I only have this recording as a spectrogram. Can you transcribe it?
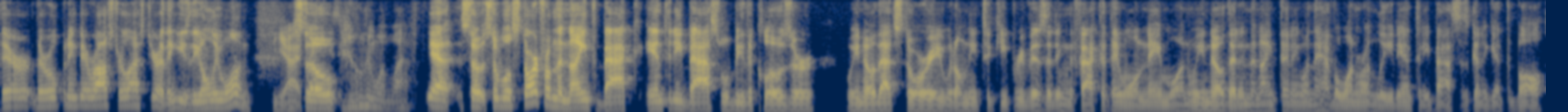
their their opening day roster last year? I think he's the only one. Yeah, so the only one left. Yeah, so so we'll start from the ninth back. Anthony Bass will be the closer. We know that story. We don't need to keep revisiting the fact that they won't name one. We know that in the ninth inning, when they have a one run lead, Anthony Bass is going to get the ball.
